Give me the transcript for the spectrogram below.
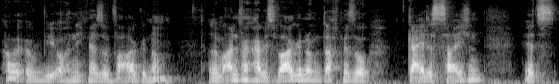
aber irgendwie auch nicht mehr so wahrgenommen. Also am Anfang habe ich es wahrgenommen und dachte mir so, geiles Zeichen. Jetzt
